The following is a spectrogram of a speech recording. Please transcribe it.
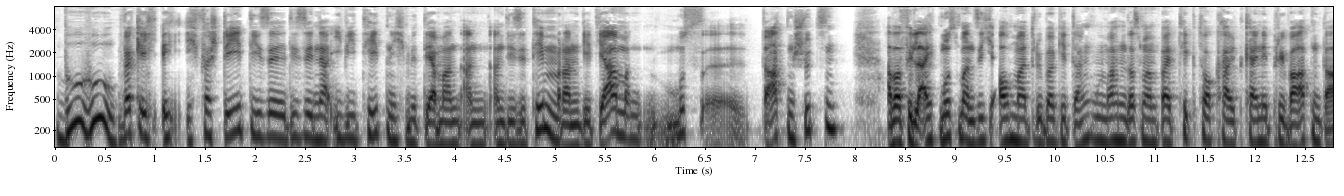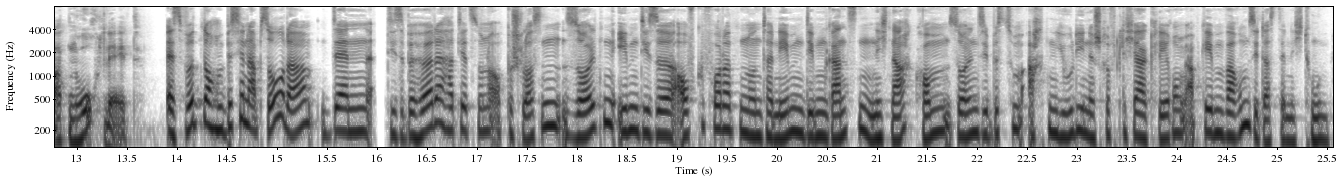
Buhu. Wirklich, ich, ich verstehe diese, diese Naivität nicht, mit der man an, an diese Themen rangeht. Ja, man muss äh, Daten schützen, aber vielleicht muss man sich auch mal drüber Gedanken machen, dass man bei TikTok halt keine privaten Daten hochlädt. Es wird noch ein bisschen absurder, denn diese Behörde hat jetzt noch auch beschlossen, sollten eben diese aufgeforderten Unternehmen dem Ganzen nicht nachkommen, sollen sie bis zum 8. Juli eine schriftliche Erklärung abgeben, warum sie das denn nicht tun.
